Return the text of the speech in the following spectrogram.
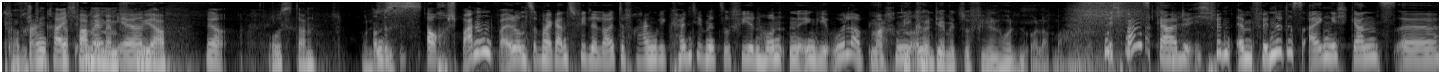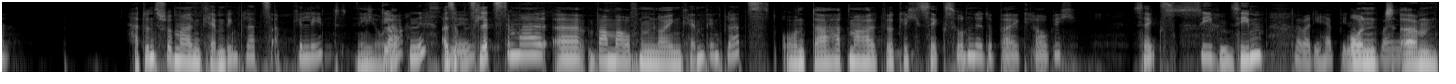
Bestimmt- Da Frankreich fahren wir im gern. Frühjahr, Ja. Ostern. Und, Und es ist auch spannend, weil uns immer ganz viele Leute fragen, wie könnt ihr mit so vielen Hunden irgendwie Urlaub machen? wie Und könnt ihr mit so vielen Hunden Urlaub machen? ich weiß gar nicht. Ich finde, empfinde das eigentlich ganz, äh, Hat uns schon mal ein Campingplatz abgelehnt? Nee, oder? glaub nicht. Also nee. das letzte Mal äh, waren wir auf einem neuen Campingplatz und da hat man halt wirklich sechs Hunde dabei, glaube ich. Sechs, sieben. sieben. Da war die Happy Und ähm,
